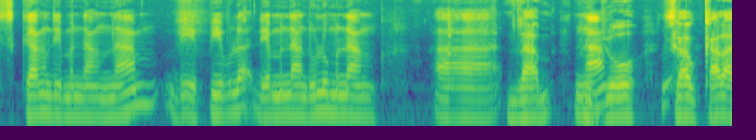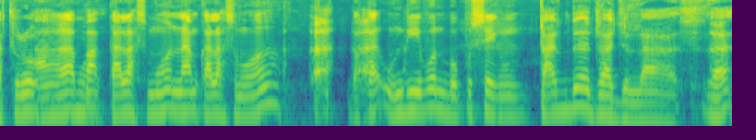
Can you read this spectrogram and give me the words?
sekarang dia menang 6, DAP pula dia menang dulu menang Ah, enam, tujuh, sekarang kalah terus. Uh, semua. Kalah semua, enam kalah semua. Bahkan undi pun berpusing. Tanda telah jelas. Eh?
